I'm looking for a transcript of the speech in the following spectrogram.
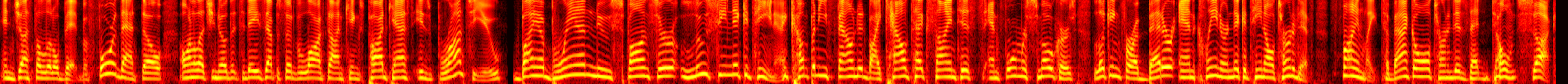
in just a little bit. Before that, though, I want to let you know that today's episode of the Locked On Kings podcast is brought to you by a brand new sponsor, Lucy Nicotine, a company founded by Caltech scientists and former smokers looking for a better and cleaner nicotine alternative. Finally, tobacco alternatives that don't suck.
